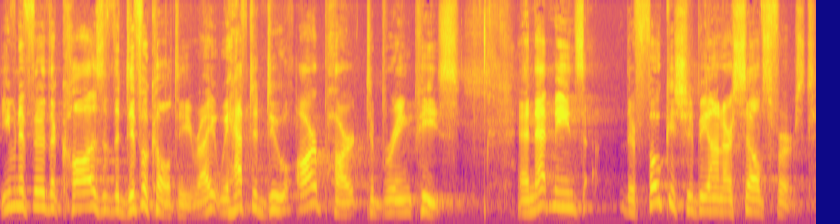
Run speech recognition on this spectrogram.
even if they're the cause of the difficulty, right? We have to do our part to bring peace. And that means their focus should be on ourselves first.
